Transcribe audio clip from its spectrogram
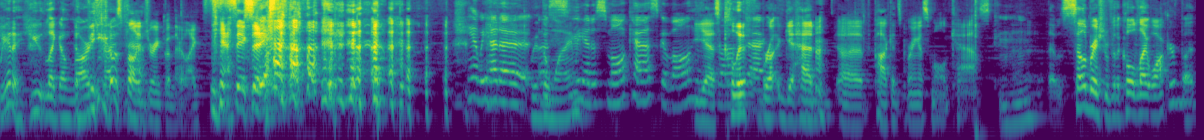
We had a huge, like a large. Vigos size- probably yeah. drink when they're like Yeah, six. six. Yeah, we had a, With a the s- wine? we had a small cask of all. hands Yes, on Cliff deck. br- g- had uh, pockets bring a small cask. Uh, that was celebration for the Cold Light Walker, but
